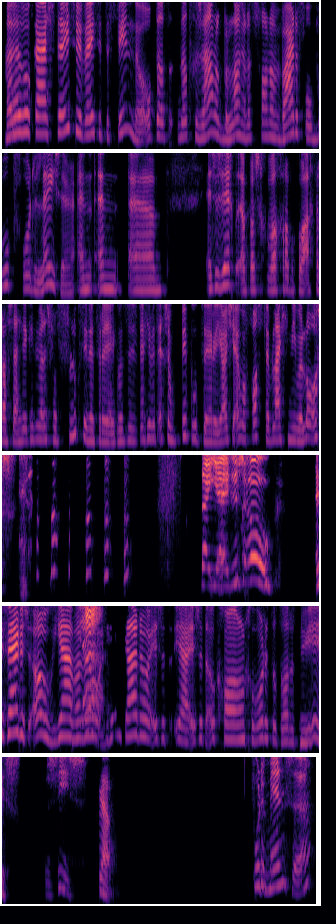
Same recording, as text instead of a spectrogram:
Maar we hebben elkaar steeds weer weten te vinden op dat, dat gezamenlijk belang. En dat is gewoon een waardevol boek voor de lezer. En, en, ehm, en ze zegt, het was wel grappig, wel achteraf zei ze, ik heb je wel eens vervloekt in het traject. Want ze zegt, je bent echt zo'n pippelterrier. Als je eenmaal vast hebt, laat je niet meer los. Nou, jij dus ook. En zij dus ook, ja, maar Ja. wel, daardoor is het, ja, is het ook gewoon geworden tot wat het nu is. Precies. Ja. Voor de mensen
